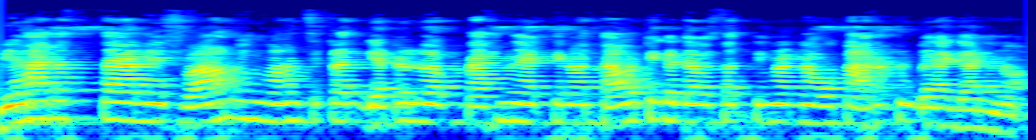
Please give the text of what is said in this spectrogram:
විහාරස්ථානයේ ස්වාමින් වහන්සේටත් ගැටලුවක් ප්‍රශ්නයක් එනවා. තව ටික දවසක් තිබුණා නම් ඕක අරටු බෑ ගන්නවා.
